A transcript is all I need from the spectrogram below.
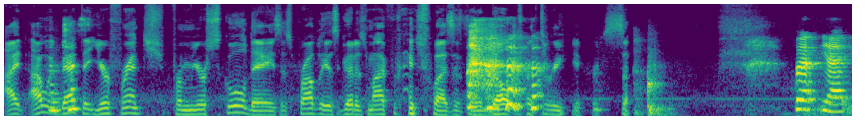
I I would bet that your French from your school days is probably as good as my French was as an adult for three years. So. But yeah,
